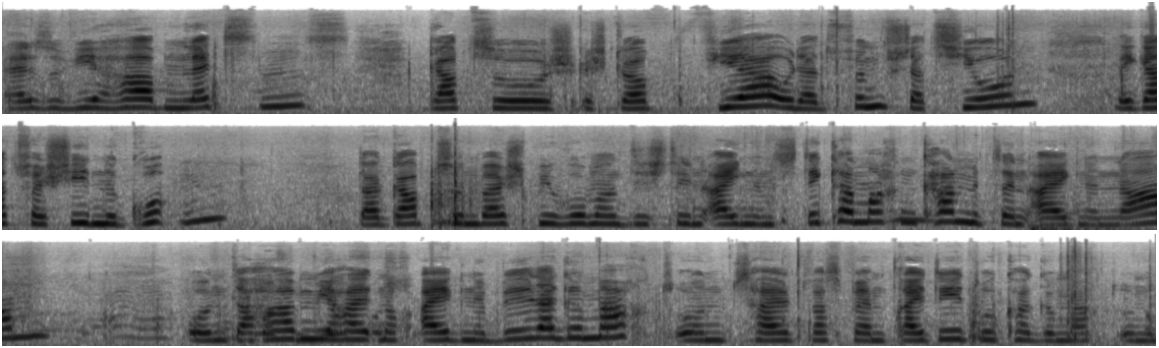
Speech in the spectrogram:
Also wir haben letztens, gab so, ich glaube, vier oder fünf Stationen. Da gab es verschiedene Gruppen. Da gab es zum Beispiel, wo man sich den eigenen Sticker machen kann mit seinem eigenen Namen. Und da haben wir halt noch eigene Bilder gemacht und halt was beim 3D-Drucker gemacht und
